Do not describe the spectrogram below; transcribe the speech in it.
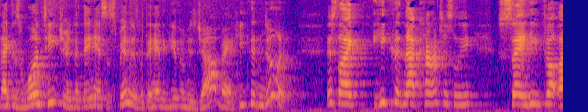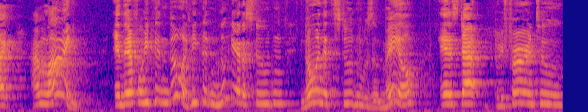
like this one teacher that they had suspended, but they had to give him his job back. He couldn't do it. It's like he could not consciously say he felt like I'm lying. And therefore, he couldn't do it. He couldn't look at a student knowing that the student was a male and start referring to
